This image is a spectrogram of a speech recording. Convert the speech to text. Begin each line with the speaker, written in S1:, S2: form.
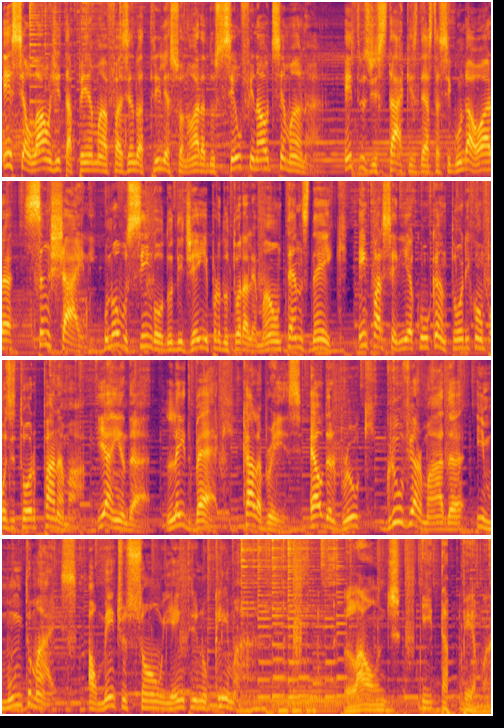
S1: Esse é o Lounge Itapema fazendo a trilha sonora do seu final de semana. Entre os destaques desta segunda hora, Sunshine, o novo single do DJ e produtor alemão Ten Snake, em parceria com o cantor e compositor Panama. E ainda, Laid Back, Calabrese, Elderbrook, Groove Armada e muito mais. Aumente o som e entre no clima.
S2: Lounge. Itapema.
